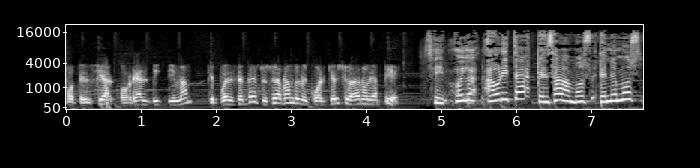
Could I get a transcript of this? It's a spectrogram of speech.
potencial o real víctima que puede ser de esto. Estoy hablando de cualquier ciudadano de a pie. Sí, oiga, ahorita pensábamos, tenemos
